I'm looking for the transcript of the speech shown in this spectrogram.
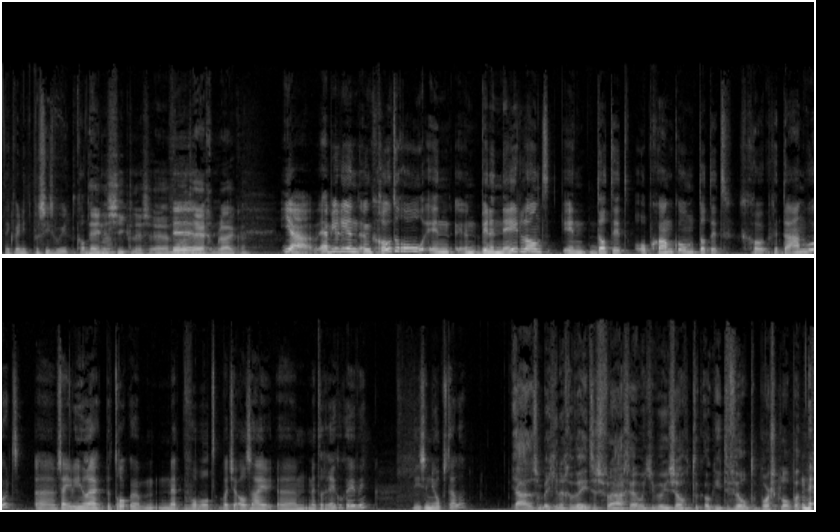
ik weet niet precies hoe je het kan de noemen. De hele cyclus uh, van het hergebruiken. Ja, hebben jullie een, een grote rol in, in, binnen Nederland in dat dit op gang komt, dat dit gedaan wordt? Uh, zijn jullie heel erg betrokken met bijvoorbeeld wat je al zei uh, met de regelgeving die ze nu opstellen? Ja, dat is een beetje een gewetensvraag, hè, want je wil jezelf natuurlijk ook niet te veel op de borst kloppen. Nee.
